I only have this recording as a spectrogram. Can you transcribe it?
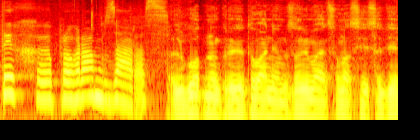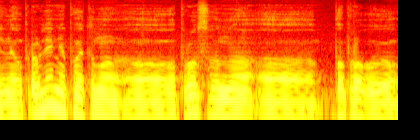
тих е, програм зараз. Льготным кредитованием занимается, у нас есть отдельное управление по этому э, вопросу, но э, попробую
